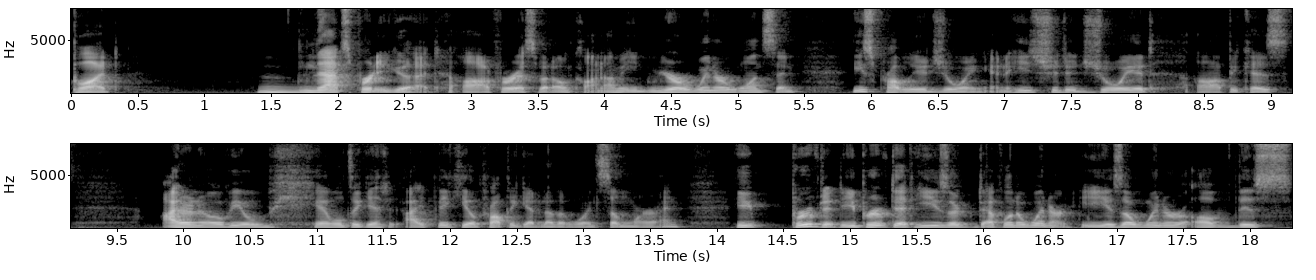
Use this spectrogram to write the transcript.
but that's pretty good uh, for Esteban Ocon. I mean, you're a winner once, and he's probably enjoying it. He should enjoy it uh, because I don't know if he'll be able to get it. I think he'll probably get another win somewhere, and he proved it. He proved it. He's a definitely a winner. He is a winner of this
